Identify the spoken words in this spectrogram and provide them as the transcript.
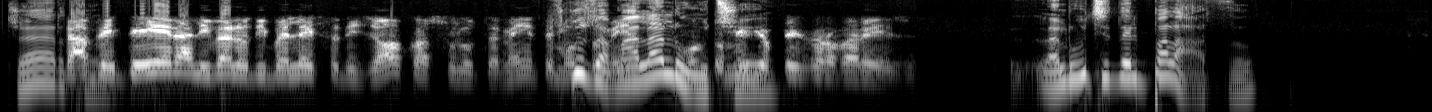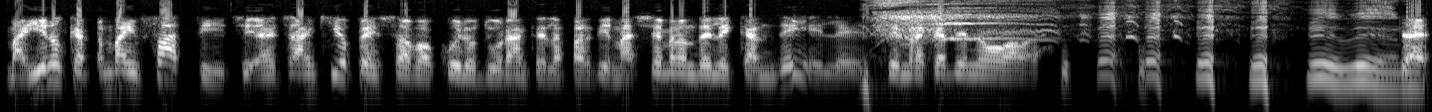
certo. da vedere a livello di bellezza di gioco, assolutamente. Scusa, molto ma me- la molto luce? meglio Pesaro Varese. La luce del palazzo? Ma io non cap- ma infatti, cioè, anch'io pensavo a quello durante la partita, ma sembrano delle candele, sembra che abbiano... è vero. Cioè,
